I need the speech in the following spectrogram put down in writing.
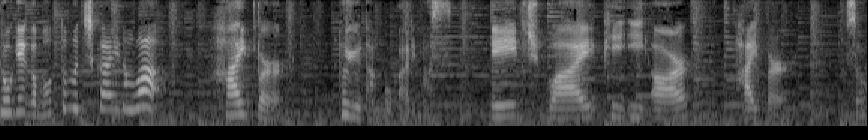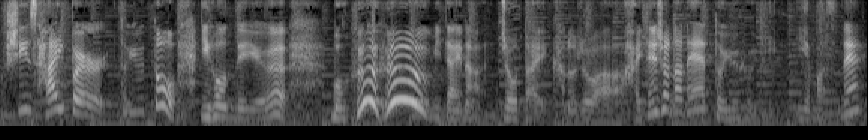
表現が最も近いのは hyper という単語があります。H-Y-P-E-R hyper そう She's hyper というと日本でいうもうフーフーみたいな状態。彼女はハイテンションだねというふうに言えますね。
